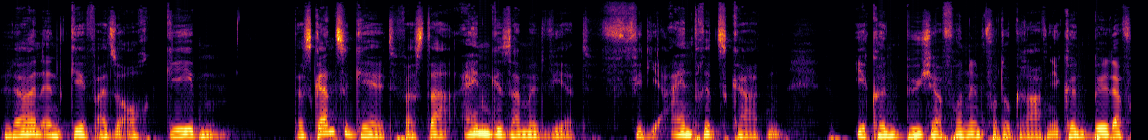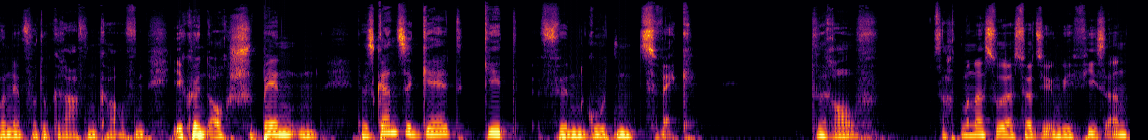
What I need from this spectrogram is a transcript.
Learn and Give, also auch geben. Das ganze Geld, was da eingesammelt wird für die Eintrittskarten, ihr könnt Bücher von den Fotografen, ihr könnt Bilder von den Fotografen kaufen, ihr könnt auch spenden. Das ganze Geld geht für einen guten Zweck drauf. Sagt man das so? Das hört sich irgendwie fies an.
